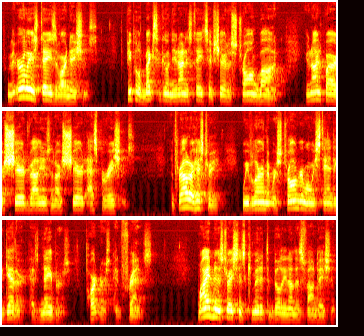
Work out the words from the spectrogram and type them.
From the earliest days of our nations, the people of Mexico and the United States have shared a strong bond, united by our shared values and our shared aspirations. And throughout our history, we've learned that we're stronger when we stand together as neighbors, partners, and friends. My administration is committed to building on this foundation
